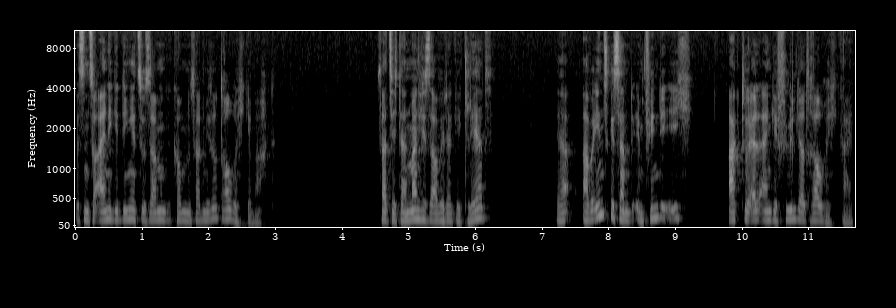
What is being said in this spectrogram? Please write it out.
Das sind so einige Dinge zusammengekommen es hat mich so traurig gemacht. Es hat sich dann manches auch wieder geklärt. Ja, aber insgesamt empfinde ich aktuell ein Gefühl der Traurigkeit.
